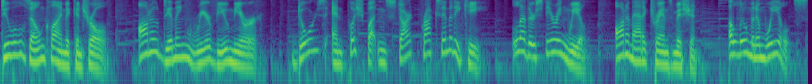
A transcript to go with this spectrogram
dual zone climate control, auto dimming rear view mirror, doors and push button start proximity key, leather steering wheel, automatic transmission, aluminum wheels,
